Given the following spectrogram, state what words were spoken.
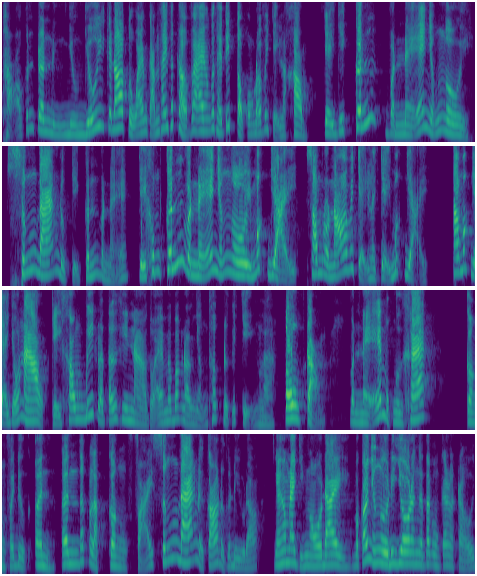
thọ, kính trên nhường dưới, cái đó tụi em cảm thấy thích hợp với em có thể tiếp tục còn đối với chị là không chị chỉ kính và nể những người xứng đáng được chị kính và nể. Chị không kính và nể những người mất dạy, xong rồi nói với chị là chị mất dạy. Tao mất dạy chỗ nào? Chị không biết là tới khi nào tụi em mới bắt đầu nhận thức được cái chuyện là tôn trọng và nể một người khác cần phải được in. In tức là cần phải xứng đáng để có được cái điều đó. Ngày hôm nay chị ngồi đây và có những người đi vô đây, người ta còn kêu là, trời ơi,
